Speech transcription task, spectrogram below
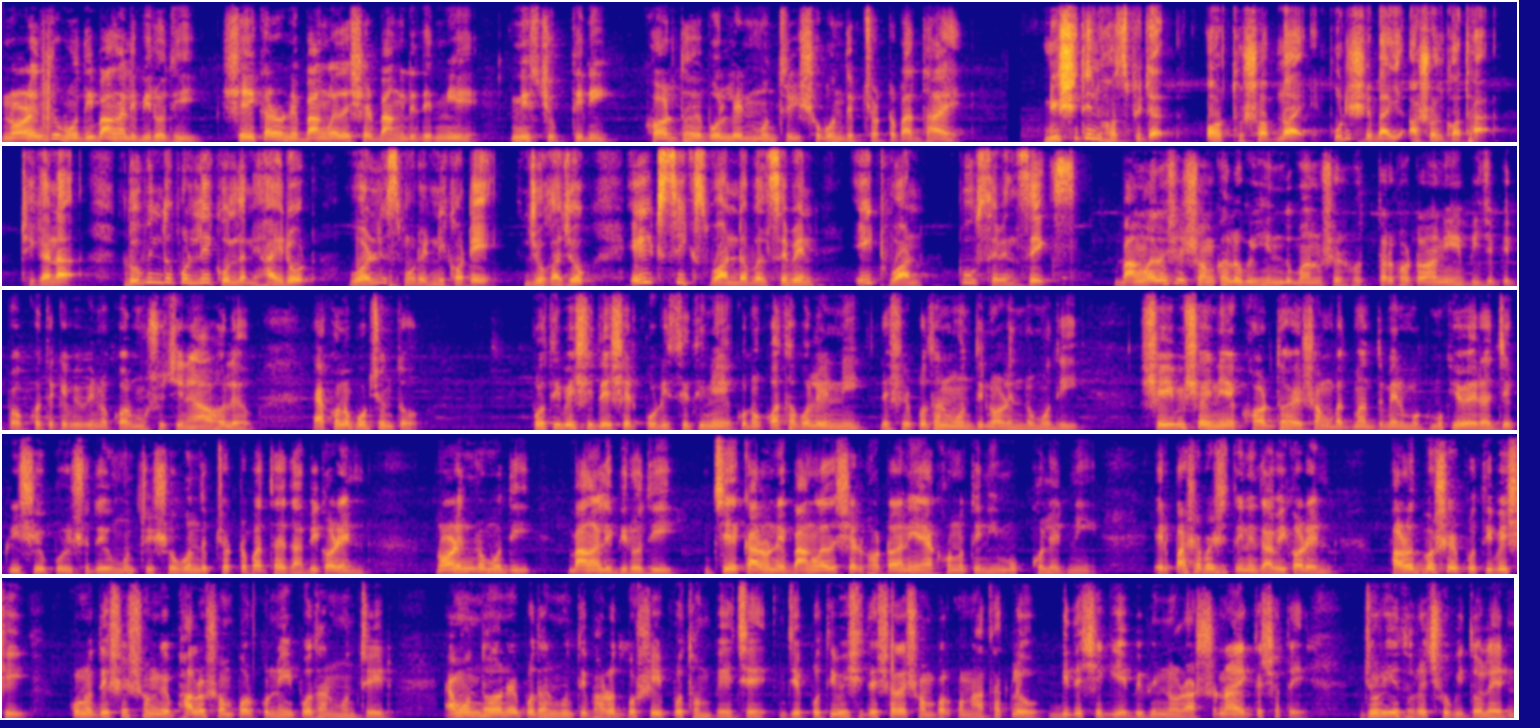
নরেন্দ্র মোদী বাঙালি বিরোধী। সেই কারণে বাংলাদেশের বাঙালিদের নিয়ে নিশ্চুপ তিনি। খড়দহে বললেন মন্ত্রী শোভনদেব চট্টোপাধ্যায়। নিশিদিন হসপিটাল অর্থ সব নয় পরিষেবাই আসল কথা। ঠিকানা রবীন্দ্রপল্লী কল্যাণী হাইরোড ওয়ার্ল্ডস মোড়ের নিকটে। যোগাযোগ eight six one double seven eight one two seven six. বাংলাদেশের সংখ্যালঘু হিন্দু মানুষের হত্যার ঘটনা নিয়ে বিজেপির পক্ষ থেকে বিভিন্ন কর্মসূচি নেওয়া হলেও এখনও পর্যন্ত প্রতিবেশী দেশের পরিস্থিতি নিয়ে কোনো কথা বলেননি দেশের প্রধানমন্ত্রী নরেন্দ্র মোদী। সেই বিষয় নিয়ে খড়দহে সংবাদ মাধ্যমের মুখোমুখি হয়ে রাজ্যের কৃষি ও পরিষদীয় মন্ত্রী শোভনদেব চট্টোপাধ্যায় দাবি করেন, নরেন্দ্র মোদী বাঙালি বিরোধী, যে কারণে বাংলাদেশের ঘটনা নিয়ে এখনও তিনি মুখ খোলেননি। এর পাশাপাশি তিনি দাবি করেন, ভারতবর্ষের প্রতিবেশী কোনো দেশের সঙ্গে ভালো সম্পর্ক নেই প্রধানমন্ত্রীর। এমন ধরনের প্রধানমন্ত্রী ভারতবর্ষেই প্রথম পেয়েছে, যে প্রতিবেশীদের সাথে সম্পর্ক না থাকলেও বিদেশে গিয়ে বিভিন্ন রাষ্ট্রনায়কদের সাথে জড়িয়ে ধরে ছবি তোলেন।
